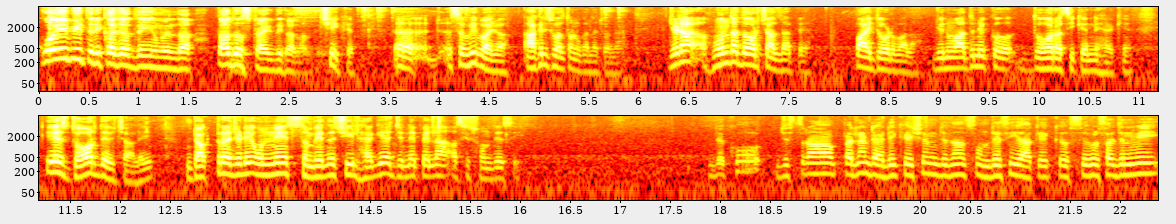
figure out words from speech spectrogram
ਕੋਈ ਵੀ ਤਰੀਕਾ ਜਦ ਨਹੀਂ ਮਿਲਦਾ ਤਦ ਉਹ ਸਟ੍ਰਾਈਕ ਦੀ ਗੱਲ ਆਉਂਦੀ ਠੀਕ ਹੈ। ਅ, ਸੁਖਬੀਰ ਬਾਜਵਾ ਆਖਰੀ ਸਵਾਲ ਤੁਹਾਨੂੰ ਕਰਨਾ ਚਾਹੁੰਦਾ। ਜਿਹੜਾ ਹੁਣ ਦਾ ਦੌਰ ਚੱਲਦਾ ਪਿਆ ਭਾਈ ਦੌੜ ਵਾਲਾ, ਜਿਹਨੂੰ ਆਧੁਨਿਕ ਦੌਰ ਅਸੀਂ ਕਹਿੰਦੇ ਹੈਗੇ ਆ ਇਸ ਦੌਰ ਦੇ ਵਿਚਾਲੇ ਡਾਕਟਰ ਆ ਜਿਹੜੇ ਉਹਨੇ ਸੰਵੇਦਨਸ਼ੀਲ ਹੈਗੇ ਆ, ਜਿੰਨੇ ਪਹਿਲਾਂ ਅਸੀਂ ਸੁਣਦੇ ਸੀ। ਦੇਖੋ, ਜਿਸ ਤਰ੍ਹਾਂ ਪਹਿਲਾਂ ਡੈਡੀਕੇਸ਼ਨ ਜਿੱਦਾਂ ਸੁਣਦੇ ਸੀ ਆ ਕੇ, ਇੱਕ ਸਿਵਲ ਸਰਜਨ ਵੀ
